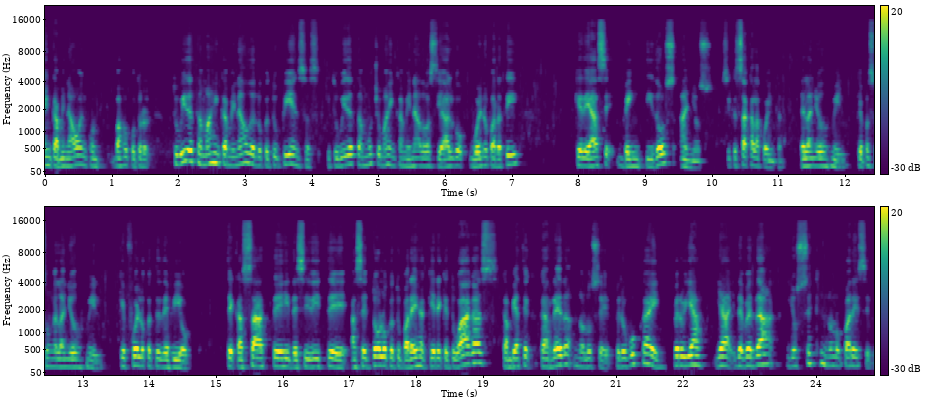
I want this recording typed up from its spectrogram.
encaminado en, bajo control. Tu vida está más encaminado de lo que tú piensas y tu vida está mucho más encaminado hacia algo bueno para ti que de hace 22 años. Así que saca la cuenta. El año 2000. ¿Qué pasó en el año 2000? ¿Qué fue lo que te desvió? Te casaste y decidiste hacer todo lo que tu pareja quiere que tú hagas, cambiaste carrera, no lo sé, pero busca ahí. Pero ya, ya, de verdad, yo sé que no lo parece,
